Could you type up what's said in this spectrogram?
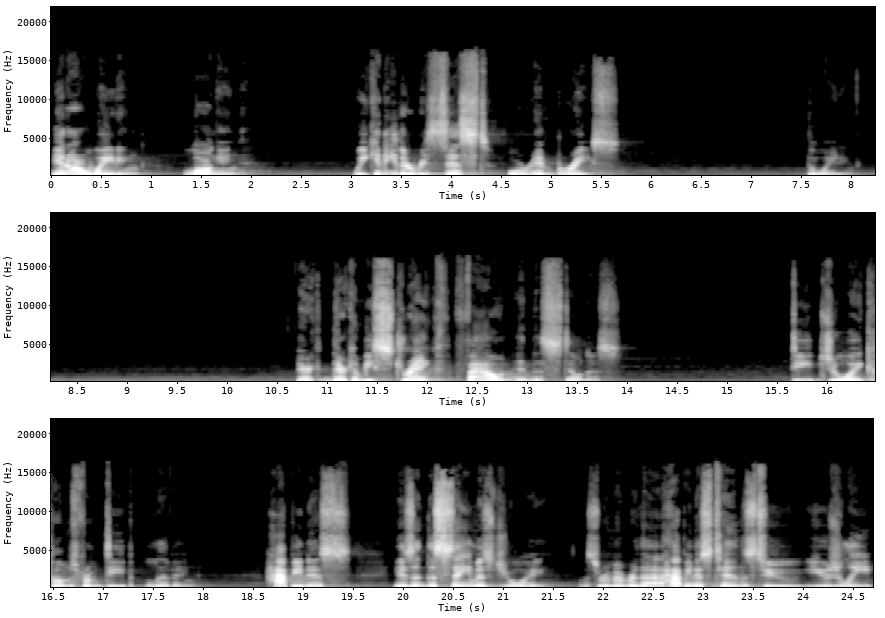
In our waiting, longing, we can either resist or embrace the waiting. There, can be strength found in this stillness. Deep joy comes from deep living. Happiness isn't the same as joy. Let's remember that. Happiness tends to usually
